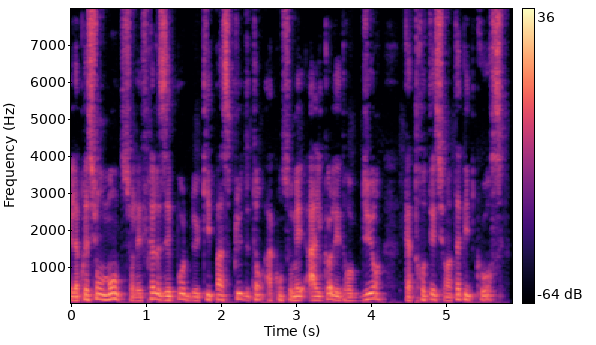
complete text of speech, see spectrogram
et la pression monte sur les frêles épaules de qui passent plus de temps à consommer alcool et drogue dure qu'à trotter sur un tapis de course,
